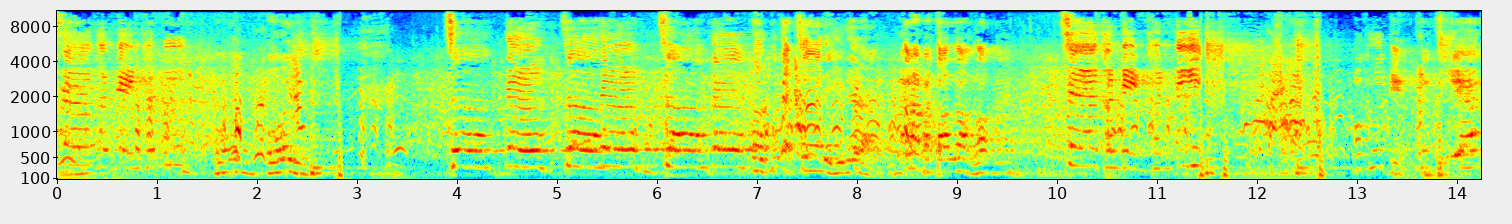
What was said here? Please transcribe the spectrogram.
เจอคนเด็กคนนี้โอ้ย จอเจอเจอเจอเจอเออกูแต่เจอเดี๋ยวอยู่เนี่ยแหละอะไรมาตอนร้องร้องมันเจอคนเด็กคนดีก็คือเด็กมันเทียน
